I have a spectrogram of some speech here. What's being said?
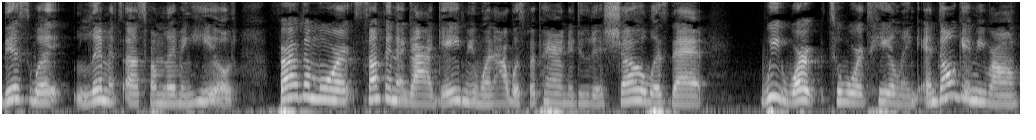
this what limits us from living healed. Furthermore, something that God gave me when I was preparing to do this show was that we work towards healing. And don't get me wrong,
